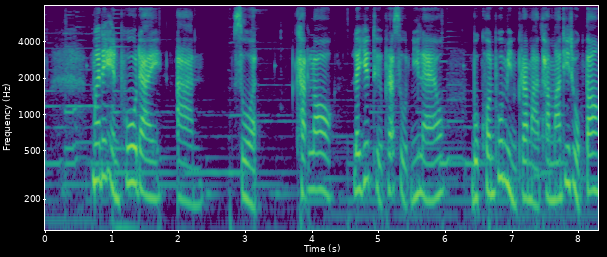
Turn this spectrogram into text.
10 เมื่อได้เห็นผู้ใดอ่าน สวด คัดลอกและยึดถือพระสูตรนี้แล้ว บุคคลผู้หมิ่นประมาทธรรมะที่ถูกต้อง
